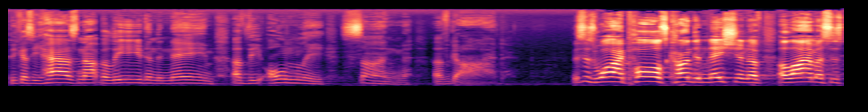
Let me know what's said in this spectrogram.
because he has not believed in the name of the only Son of God. This is why Paul's condemnation of Elymas is,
